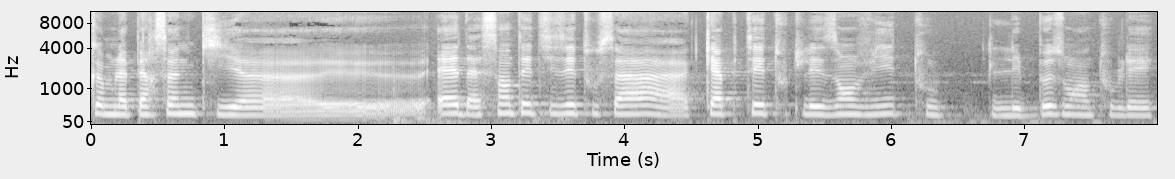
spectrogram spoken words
comme la personne qui aide à synthétiser tout ça, à capter toutes les envies, tout, les besoins, tous les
